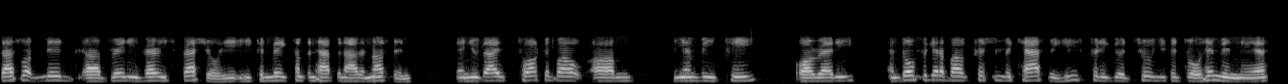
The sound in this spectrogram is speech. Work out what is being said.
that's what made uh, Brady very special. He he can make something happen out of nothing. And you guys talked about um, the MVP already. And don't forget about Christian McCaffrey. He's pretty good too. You can throw him in there.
